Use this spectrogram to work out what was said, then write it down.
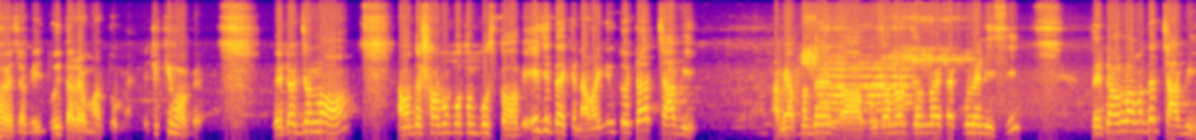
হয়ে যাবে এই দুই তারের মাধ্যমে। এটা কীভাবে? এটার জন্য আমাদের সর্বপ্রথম বুঝতে হবে। এই যে দেখেন, আমার কিন্তু এটা চাবি। আমি আপনাদের বোঝানোর জন্য এটা খুলে নিছি। তো এটা হলো আমাদের চাবি।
